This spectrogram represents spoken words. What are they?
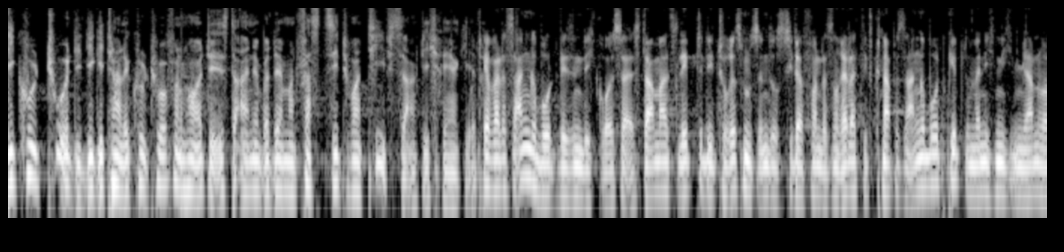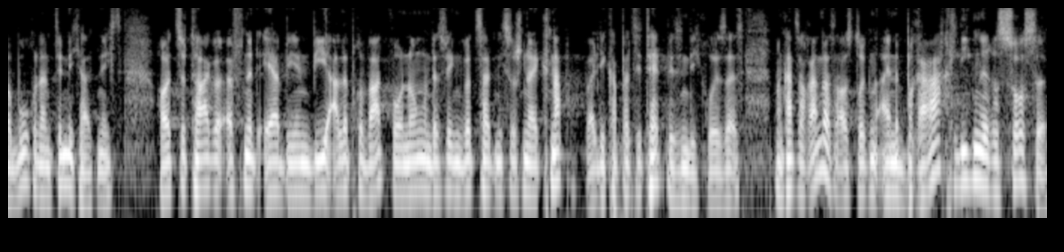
die Kultur, die digitale Kultur von heute ist eine, bei der man fast situativ sagt, ich reagiere. Ja, weil das Angebot wesentlich größer ist. Damals lebte die Tourismusindustrie davon, dass es ein relativ knappes Angebot gibt und wenn ich nicht im Januar buche, dann finde ich halt nichts. Heutzutage öffnet Airbnb alle Privatwohnungen und deswegen wird es halt nicht so schnell knapp, weil die Kapazität wesentlich größer ist. Man kann es auch anders ausdrücken, eine brachliegende Ressource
